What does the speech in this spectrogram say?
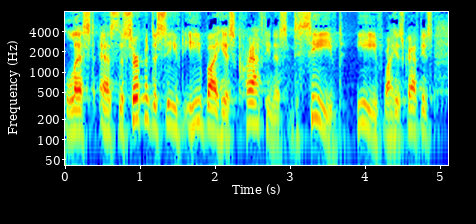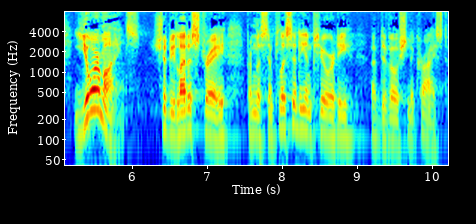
lest as the serpent deceived Eve by his craftiness, deceived Eve by his craftiness, your minds should be led astray from the simplicity and purity of devotion to Christ."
